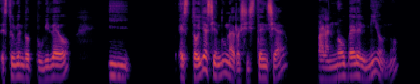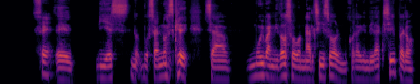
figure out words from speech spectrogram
estoy viendo tu video y estoy haciendo una resistencia para no ver el mío, ¿no? Sí. Eh, y es, o sea, no es que sea muy vanidoso o narciso, a lo mejor alguien dirá que sí, pero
